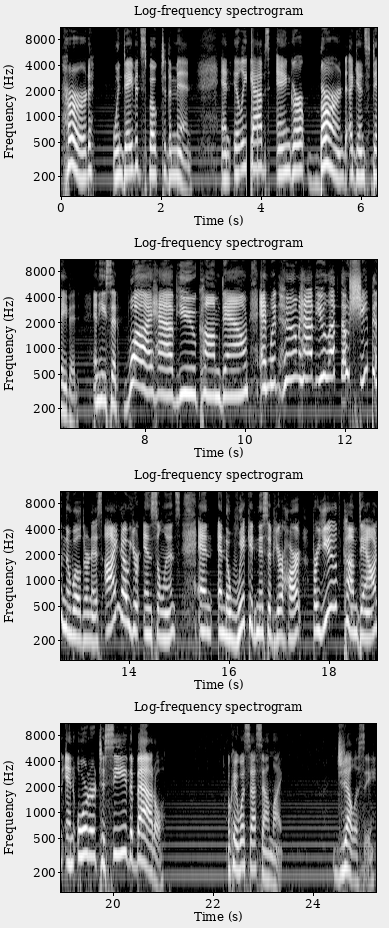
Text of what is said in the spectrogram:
heard when David spoke to the men. And Eliab's anger burned against David. And he said, Why have you come down? And with whom have you left those sheep in the wilderness? I know your insolence and, and the wickedness of your heart, for you've come down in order to see the battle. Okay, what's that sound like? Jealousy.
